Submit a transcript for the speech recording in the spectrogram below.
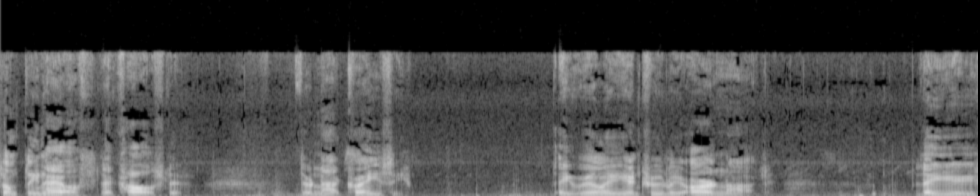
something else that caused it, they're not crazy. They really and truly are not. They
